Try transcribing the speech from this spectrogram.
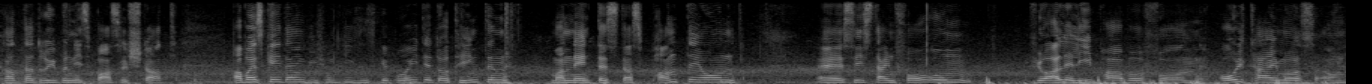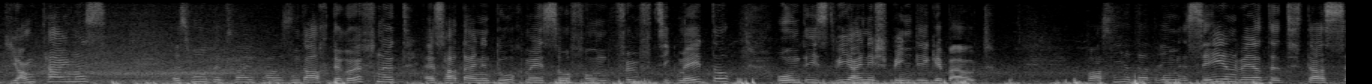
gerade da drüben ist Basel-Stadt. Aber es geht eigentlich um dieses Gebäude dort hinten, man nennt es das Pantheon. Es ist ein Forum für alle Liebhaber von Oldtimers und Youngtimers. Es wurde 2008 eröffnet. Es hat einen Durchmesser von 50 Meter und ist wie eine Spindel gebaut. Was ihr da drin sehen werdet, das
